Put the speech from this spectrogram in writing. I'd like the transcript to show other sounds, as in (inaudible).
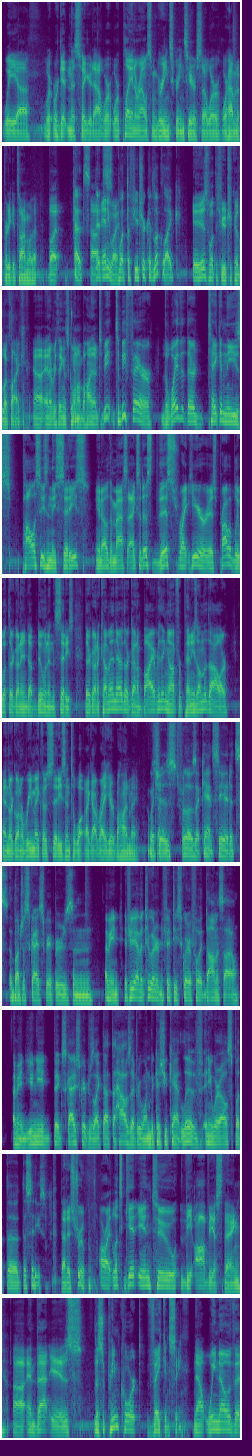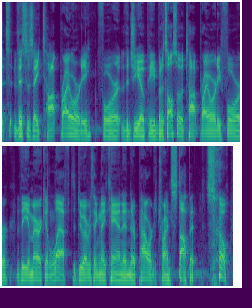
we uh, we're, we're getting this figured out. We're we're playing around with some green screens here, so we're we're having a pretty good time with it. But That's Uh, it's anyway. what the future could look like. it is what the future could look like, uh, and everything that's going on behind them. To be to be fair, the way that they're taking these policies in these cities, you know, the mass exodus, this right here is probably what they're going to end up doing in the cities. They're going to come in there, they're going to buy everything up for pennies on the dollar, and they're going to remake those cities into what I got right here behind me. which So- is for those that can't see it, it's a bunch of skyscrapers. And I mean, if you have a 250 square foot domicile, I mean, you need big skyscrapers like that to house everyone because you can't live anywhere else but the the cities. That is true. All right, let's get into the obvious thing, uh, and that is the Supreme Court vacancy. Now, we know that this is a top priority for the GOP, but it's also a top priority for the American left to do everything they can in their power to try and stop it. (laughs) So,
